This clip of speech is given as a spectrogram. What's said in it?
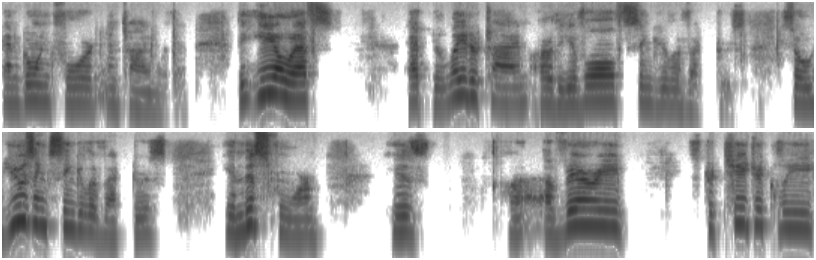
and going forward in time with it. The EOFs at the later time are the evolved singular vectors. So using singular vectors in this form is a, a very strategically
